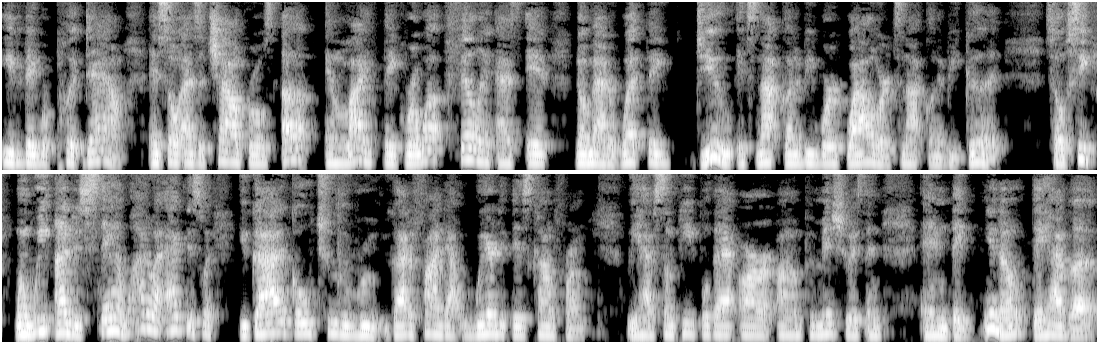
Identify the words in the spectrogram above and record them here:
either they were put down. And so as a child grows up in life, they grow up feeling as if no matter what they do, it's not going to be worthwhile or it's not going to be good. So see, when we understand, why do I act this way? You got to go to the root. You got to find out where did this come from? We have some people that are um, promiscuous and, and they, you know, they have a,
